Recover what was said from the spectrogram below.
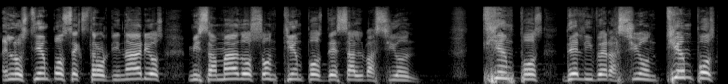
En los tiempos extraordinarios, mis amados, son tiempos de salvación, tiempos de liberación, tiempos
